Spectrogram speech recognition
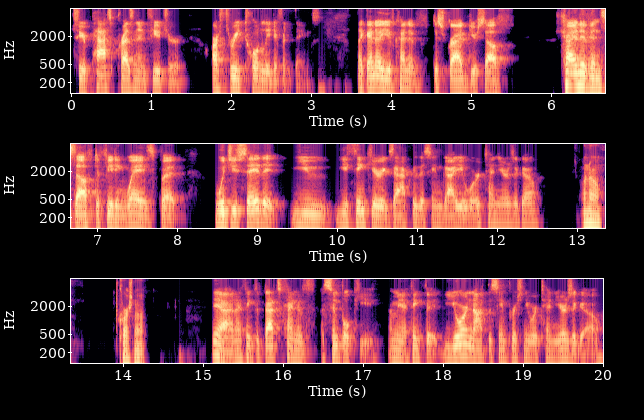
so your past, present, and future are three totally different things. Like I know you've kind of described yourself kind of in self-defeating ways, but would you say that you you think you're exactly the same guy you were 10 years ago oh no of course not yeah and i think that that's kind of a simple key i mean i think that you're not the same person you were 10 years ago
